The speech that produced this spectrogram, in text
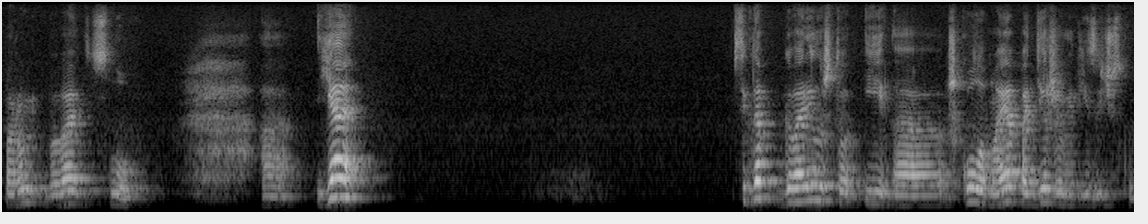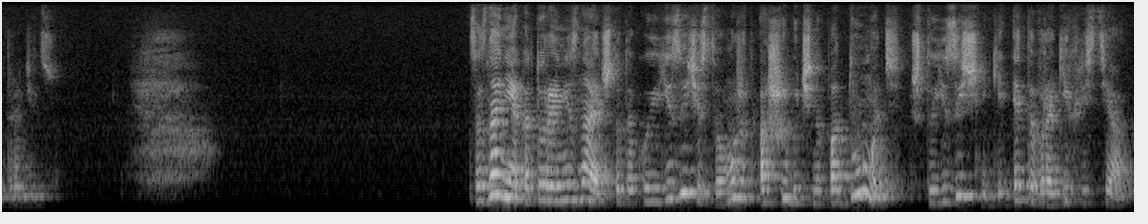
порой бывает слов. А, я всегда говорила, что и а, школа моя поддерживает языческую традицию. Сознание, которое не знает, что такое язычество, может ошибочно подумать, что язычники это враги христиан.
